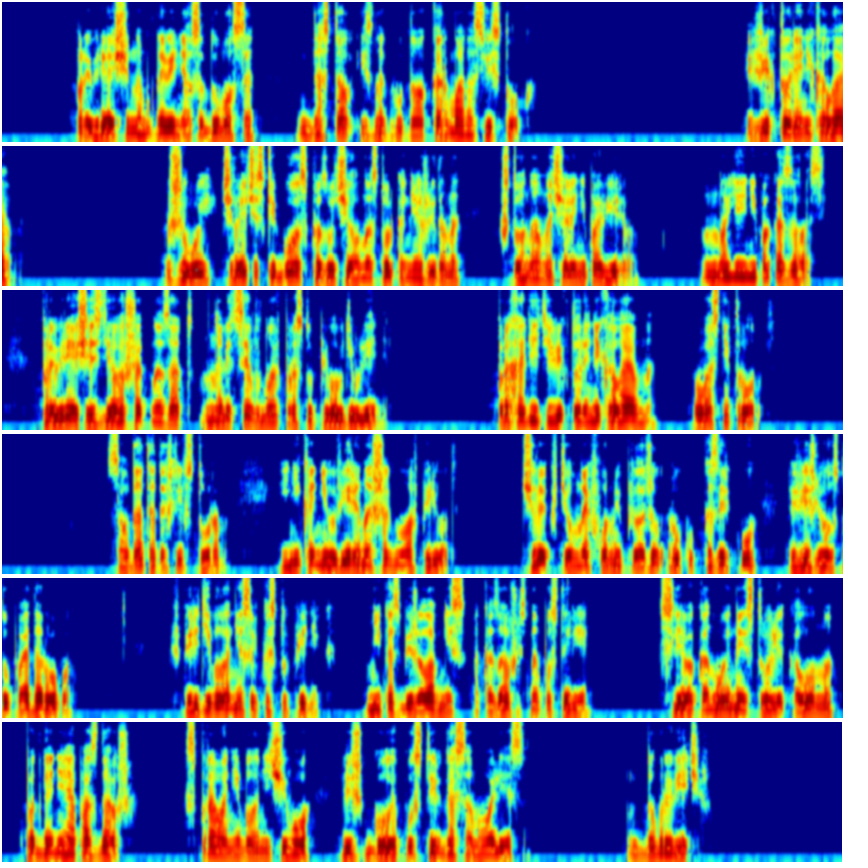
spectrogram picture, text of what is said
Проверяющий на мгновение задумался, достал из нагрудного кармана свисток. «Виктория Николаевна!» Живой человеческий голос прозвучал настолько неожиданно, что она вначале не поверила. Но ей не показалось. Проверяющий сделал шаг назад, на лице вновь проступило удивление. «Проходите, Виктория Николаевна, вас не тронут». Солдаты отошли в сторону, и Ника неуверенно шагнула вперед. Человек в темной форме приложил руку к козырьку, вежливо уступая дорогу. Впереди было несколько ступенек. Ника сбежала вниз, оказавшись на пустыре. Слева конвойные строили колонну, подгоняя опоздавших. Справа не было ничего, лишь голый пустырь до самого леса. «Добрый вечер».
